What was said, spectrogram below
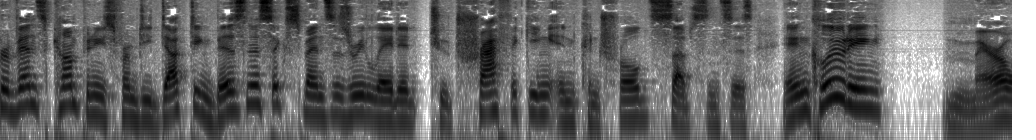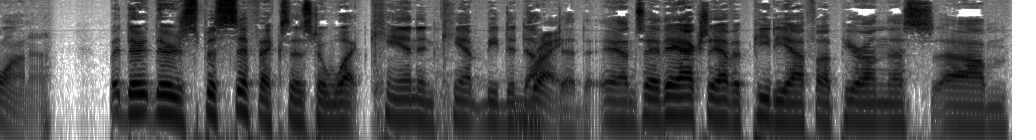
prevents companies from deducting business expenses related to trafficking in controlled substances, including marijuana. But there, there's specifics as to what can and can't be deducted, and so they actually have a PDF up here on this. Um,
